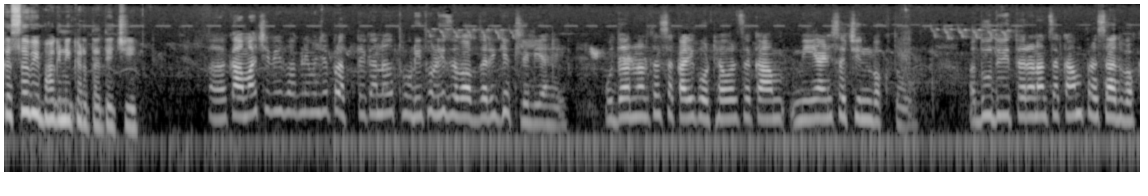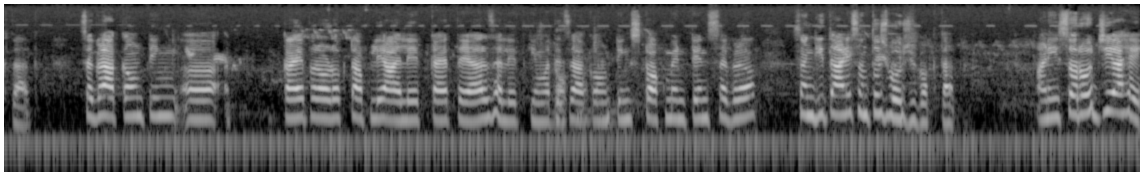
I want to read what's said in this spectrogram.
कसं विभागणी करता त्याची? कामाची विभागणी म्हणजे प्रत्येकानं थोडी थोडी जबाबदारी घेतलेली आहे. उदाहरणार्थ सकाळी गोठ्यावरचं काम मी आणि सचिन बघतो. दूध वितरणाचं काम प्रसाद बघतात. सगळं अकाउंटिंग काय प्रॉडक्ट आपले आलेत काय तयार झालेत किंवा त्याचं अकाउंटिंग स्टॉक मेंटेन सगळं संगीता आणि संतोष भाऊजी बघतात. आणि सरोज जी आहे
